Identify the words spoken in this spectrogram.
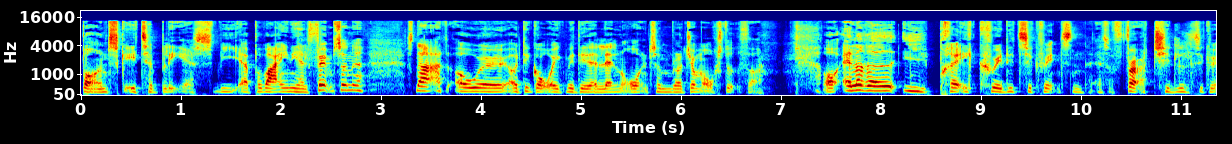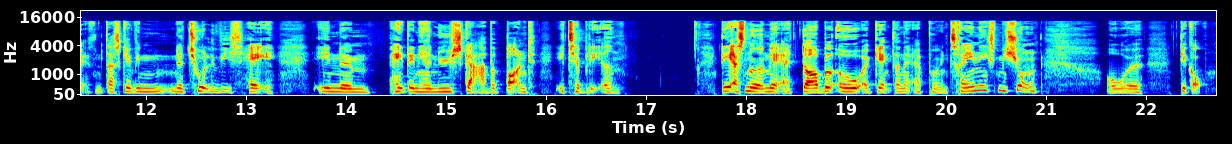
Bond skal etableres. Vi er på vej ind i 90'erne snart, og, øh, og det går ikke med det der land rundt, som Roger Moore stod for. Og allerede i pre-credit-sekvensen, altså før titelsekvensen, der skal vi naturligvis have, en, øhm, have den her nye skarpe Bond etableret. Det er sådan noget med, at Double O-agenterne er på en træningsmission, og øh, det går,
